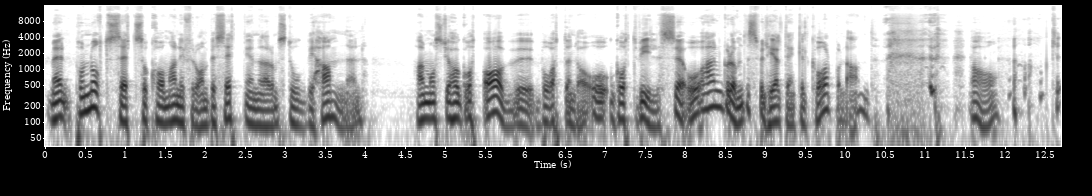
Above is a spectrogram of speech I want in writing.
Men på något sätt så kom han ifrån besättningen när de stod vid hamnen. Han måste ju ha gått av eh, båten då och gått vilse och han glömdes väl helt enkelt kvar på land. Ja. Okej.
